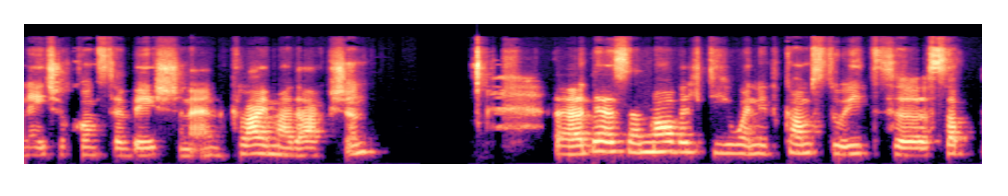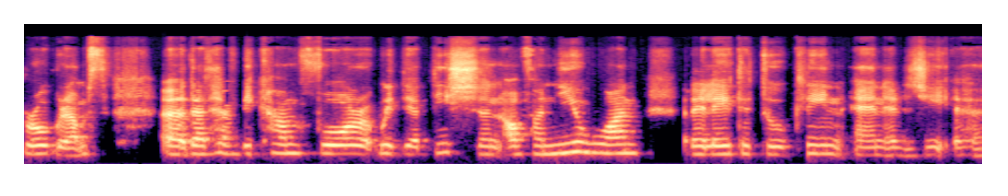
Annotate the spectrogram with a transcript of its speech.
nature conservation, and climate action. Uh, there's a novelty when it comes to its uh, sub-programs uh, that have become four with the addition of a new one related to clean energy uh,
